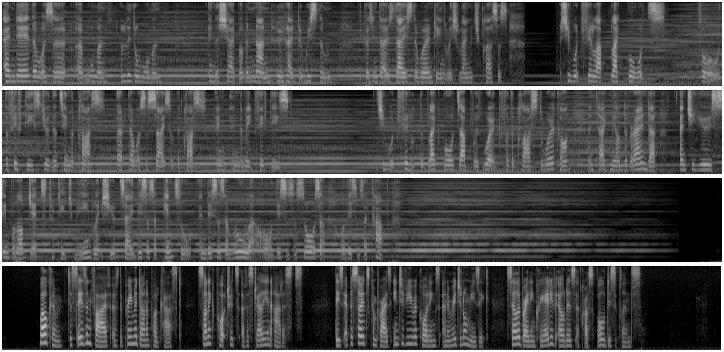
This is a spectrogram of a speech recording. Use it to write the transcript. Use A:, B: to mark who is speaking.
A: And there, there was a, a woman, a little woman in the shape of a nun who had the wisdom, because in those days there weren't English language classes. She would fill up blackboards for the 50 students in the class. That, that was the size of the class in, in the mid 50s. She would fill the blackboards up with work for the class to work on and take me on the veranda. And she used simple objects to teach me English. She would say, This is a pencil, and this is a ruler, or this is a saucer, or this is a cup.
B: Welcome to Season 5 of the Prima Donna podcast, Sonic Portraits of Australian Artists. These episodes comprise interview recordings and original music, celebrating creative elders across all disciplines.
